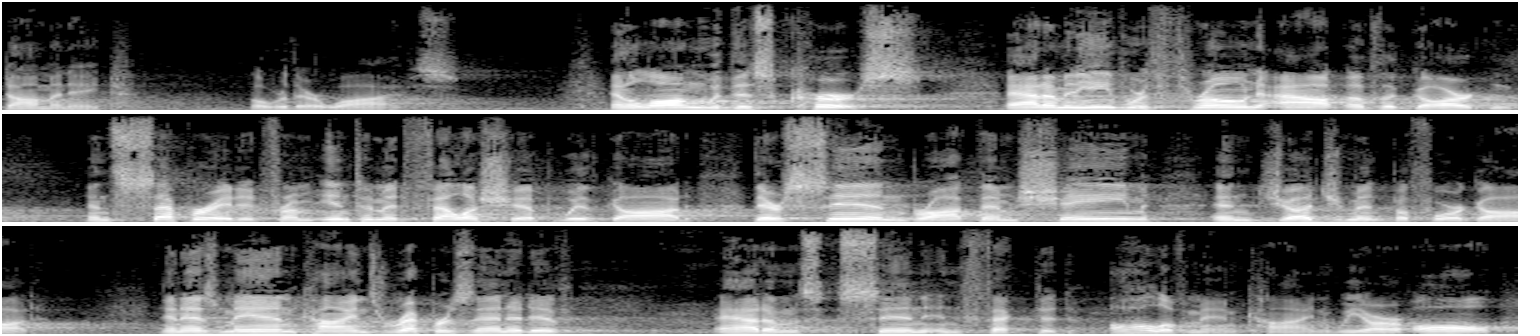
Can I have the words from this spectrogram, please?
dominate over their wives. And along with this curse, Adam and Eve were thrown out of the garden and separated from intimate fellowship with God. Their sin brought them shame and judgment before God. And as mankind's representative, Adam's sin infected all of mankind. We are all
